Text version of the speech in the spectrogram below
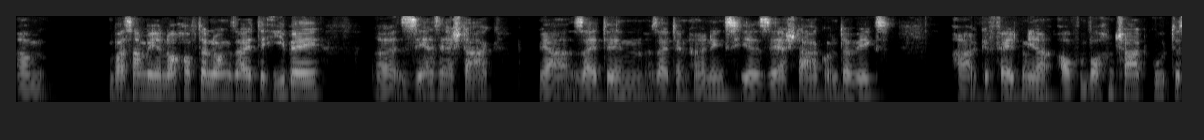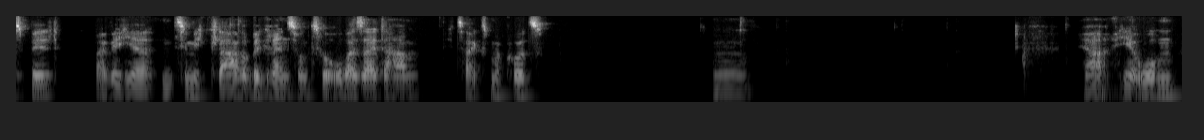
Ähm, was haben wir hier noch auf der Long-Seite? eBay äh, sehr, sehr stark. Ja, seit den, seit den Earnings hier sehr stark unterwegs. Äh, gefällt mir auf dem Wochenchart gut das Bild, weil wir hier eine ziemlich klare Begrenzung zur Oberseite haben. Ich zeige es mal kurz. Hm. Ja, hier oben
